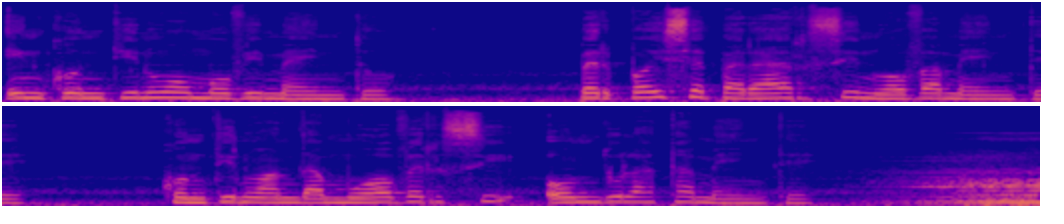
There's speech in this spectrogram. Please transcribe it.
in continuo movimento, per poi separarsi nuovamente, continuando a muoversi ondulatamente.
